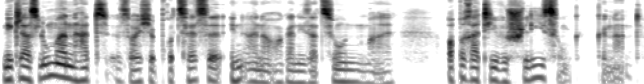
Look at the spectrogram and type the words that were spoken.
Niklas Luhmann hat solche Prozesse in einer Organisation mal operative Schließung genannt.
